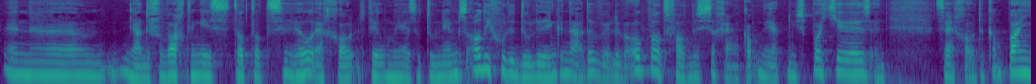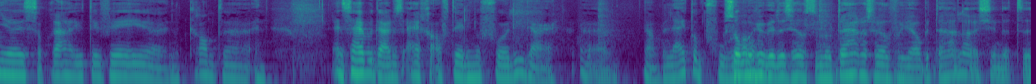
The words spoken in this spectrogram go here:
En uh, ja, de verwachting is dat dat heel erg groot, veel meer zal toenemen. Dus al die goede doelen denken, nou, daar willen we ook wat van. Dus ze gaan, je hebt nu spotjes en het zijn grote campagnes op radio, tv en kranten. En, en ze hebben daar dus eigen afdelingen voor die daar uh, nou, beleid opvoeren. Sommigen willen zelfs de notaris wel voor jou betalen als je het, uh,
